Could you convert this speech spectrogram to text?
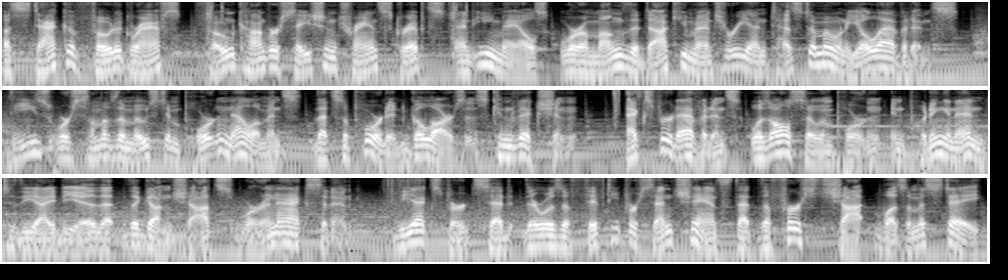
A stack of photographs, phone conversation transcripts, and emails were among the documentary and testimonial evidence. These were some of the most important elements that supported Galarza's conviction. Expert evidence was also important in putting an end to the idea that the gunshots were an accident. The expert said there was a 50% chance that the first shot was a mistake,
